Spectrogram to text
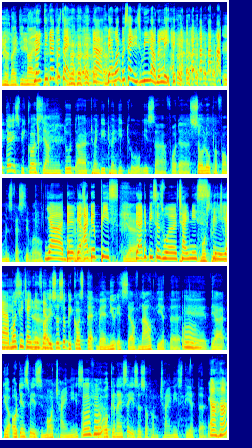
No, 99. Ninety nine percent. That one percent is me lah Malay. Eh, that is because yang tu uh, 2022 is uh, for the solo performance festival. yeah, the the other by- piece, Yeah. the other pieces were Chinese. Mostly play. Yeah, Chinese. mostly Chinese. Yeah. But Yeah. it's also because that venue itself, Now Theatre, Mm. eh, their their audience base is more Chinese. The organizer is also from Chinese theatre. Uh huh.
